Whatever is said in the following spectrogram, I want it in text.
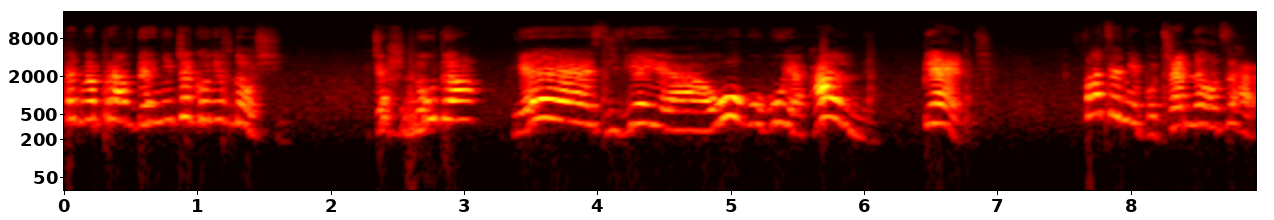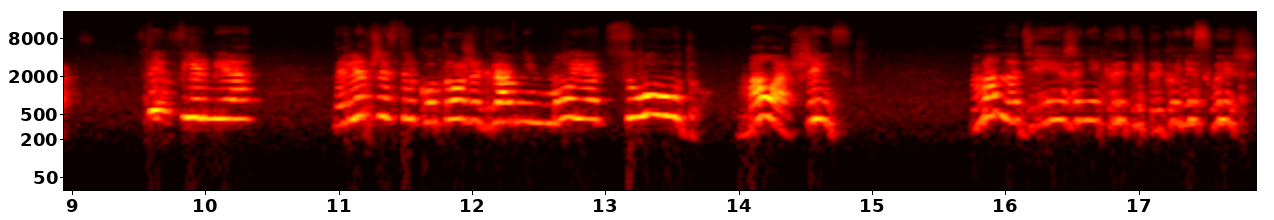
tak naprawdę niczego nie wnosi. Chociaż nuda jest i wieje, a uhu, jak halny. Pięć. Facet niepotrzebny od zaraz. W tym filmie najlepsze jest tylko to, że gra w nim moje cudo, Małaszyński. Mam nadzieję, że nie krytyk tego nie słyszy.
